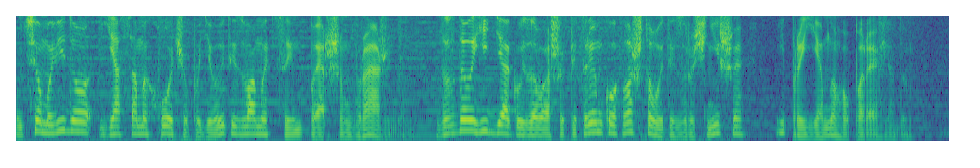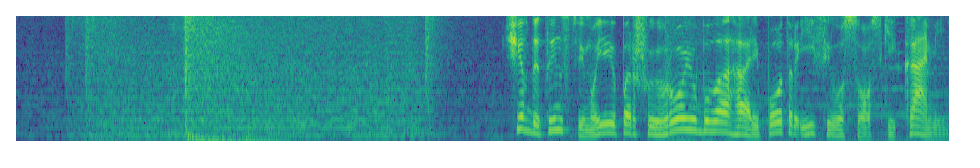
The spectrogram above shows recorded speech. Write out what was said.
У цьому відео я саме хочу поділитись з вами цим першим враженням. Заздалегідь дякую за вашу підтримку, влаштовуйтесь зручніше і приємного перегляду. Ще в дитинстві моєю першою грою була Гаррі Поттер і Філософський камінь.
